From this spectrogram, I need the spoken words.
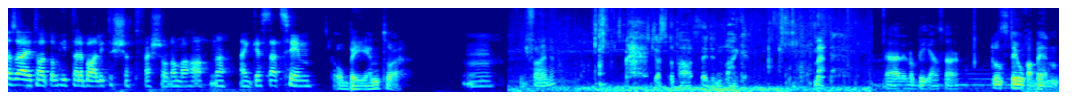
Alltså ärligt talat, de hittade bara lite köttfärs och de bara "Ha, nej, I guess that's him. Och ben tror jag. Did you find him? Just the parts they didn't like. Matt. Ja, det är nog ben snarare. De stora benen.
